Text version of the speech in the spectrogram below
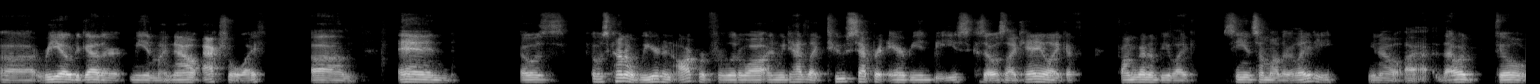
uh, Rio together, me and my now actual wife. Um, and it was it was kind of weird and awkward for a little while. And we'd had like two separate Airbnbs because I was like, hey, like if, if I'm gonna be like seeing some other lady, you know, I, that would feel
